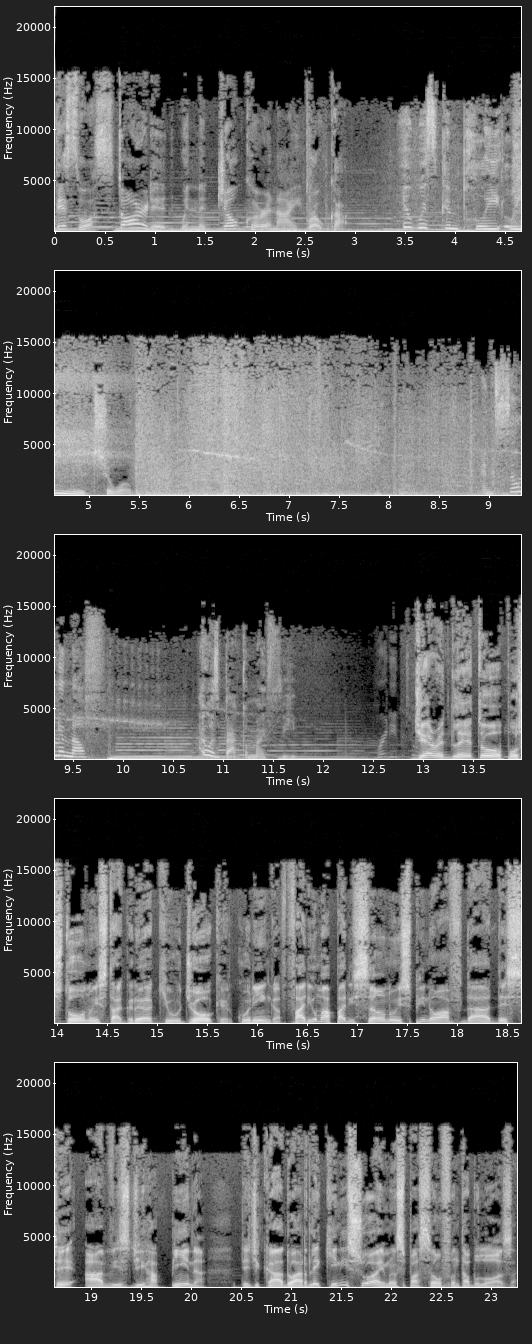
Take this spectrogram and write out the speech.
This was started when the Joker and I broke up. It was completely mutual. And soon enough, I was back on my feet. Jared Leto postou no Instagram que o Joker, Coringa, faria uma aparição no spin-off da DC Aves de Rapina, dedicado a Arlequina e sua emancipação fantabulosa.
